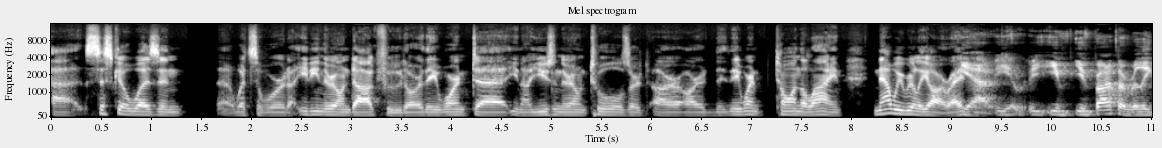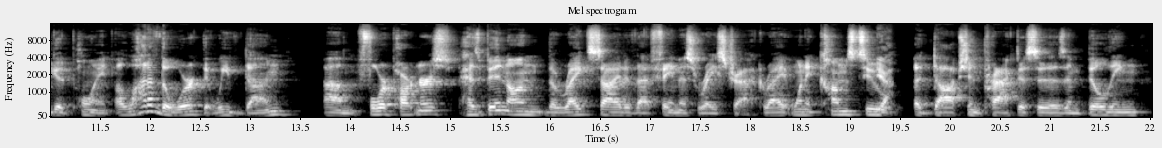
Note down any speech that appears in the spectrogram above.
uh, Cisco wasn't uh, what's the word eating their own dog food or they weren't uh, you know using their own tools or, or, or they weren't toeing the line. Now we really are right? Yeah you, you've, you've brought up a really good point. A lot of the work that we've done um, for partners has been on the right side of that famous racetrack right? When it comes to yeah. adoption practices and building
